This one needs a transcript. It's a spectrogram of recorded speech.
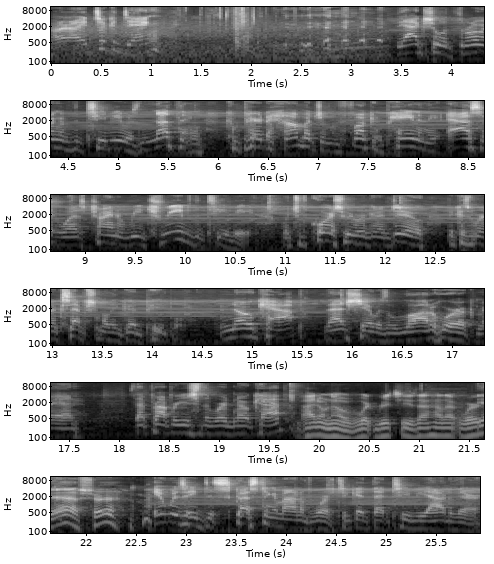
Alright, took a ding. The actual throwing of the TV was nothing compared to how much of a fucking pain in the ass it was trying to retrieve the TV, which of course we were gonna do because we're exceptionally good people. No cap, that shit was a lot of work, man. Is that proper use of the word no cap? I don't know. What Richie, is that how that works? Yeah, sure. It was a disgusting amount of work to get that TV out of there.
